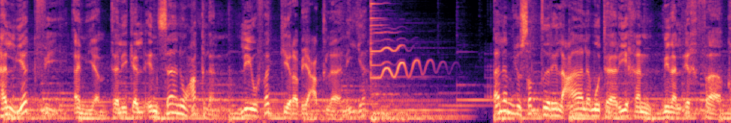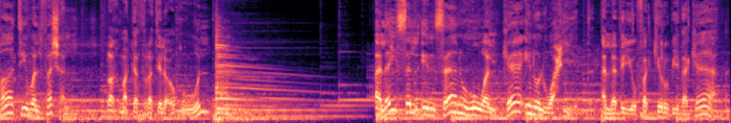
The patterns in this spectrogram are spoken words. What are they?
هل يكفي أن يمتلك الإنسان عقلا ليفكر بعقلانية؟ ألم يسطر العالم تاريخا من الإخفاقات والفشل رغم كثرة العقول؟ أليس الإنسان هو الكائن الوحيد الذي يفكر بذكاء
